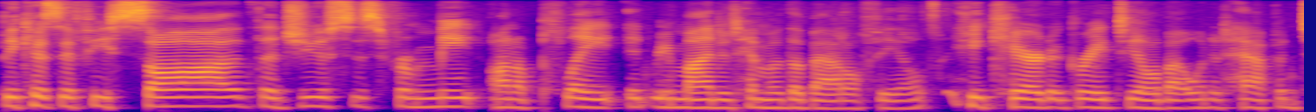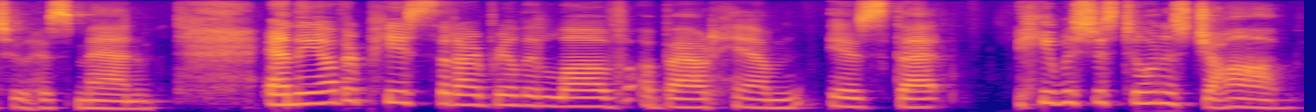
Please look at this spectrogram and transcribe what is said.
Because if he saw the juices from meat on a plate, it reminded him of the battlefield. He cared a great deal about what had happened to his men. And the other piece that I really love about him is that he was just doing his job.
